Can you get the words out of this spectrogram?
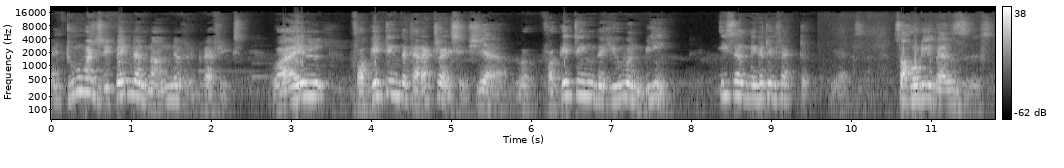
And too much dependent on the graphics while forgetting the characterization Yeah. forgetting the human being is a negative factor. Yes. So how do you balance this?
